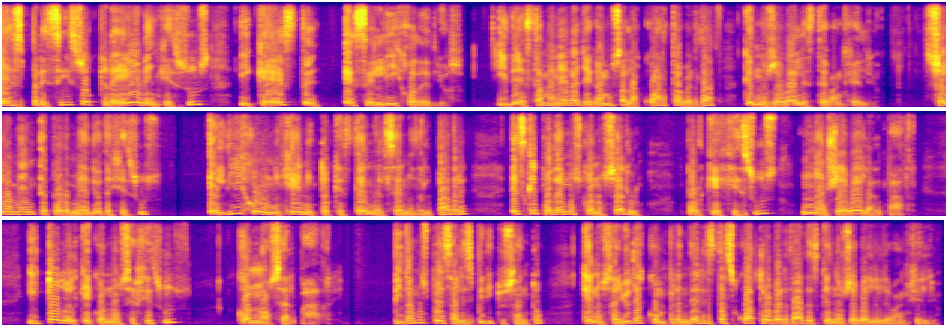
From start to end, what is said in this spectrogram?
es preciso creer en Jesús y que éste es el Hijo de Dios. Y de esta manera llegamos a la cuarta verdad que nos revela este Evangelio. Solamente por medio de Jesús, el Hijo unigénito que está en el seno del Padre, es que podemos conocerlo, porque Jesús nos revela al Padre y todo el que conoce a Jesús conoce al Padre. Pidamos pues al Espíritu Santo que nos ayude a comprender estas cuatro verdades que nos revela el Evangelio,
